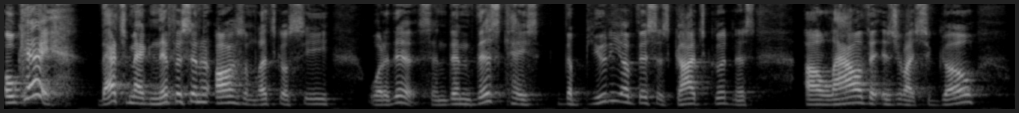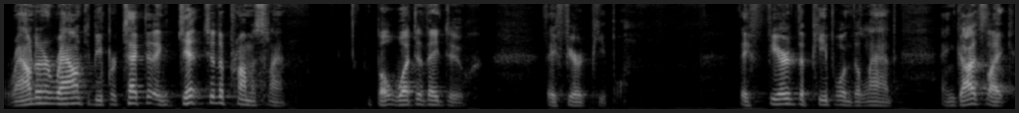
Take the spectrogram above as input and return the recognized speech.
okay, that's magnificent and awesome. Let's go see what it is. And then this case, the beauty of this is God's goodness allow the Israelites to go round and around to be protected and get to the promised land. But what did they do? They feared people. They feared the people in the land. And God's like,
